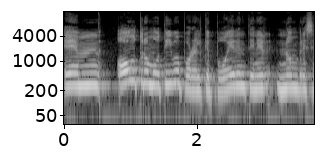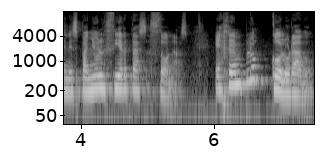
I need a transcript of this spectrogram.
Em, otro motivo por el que pueden tener nombres en español ciertas zonas. Ejemplo, Colorado.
